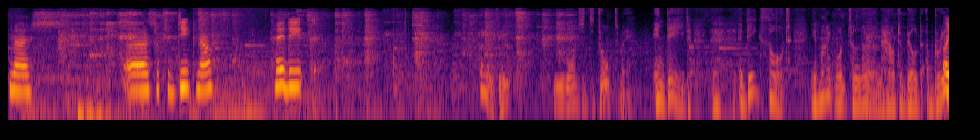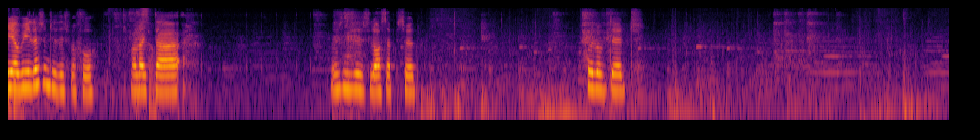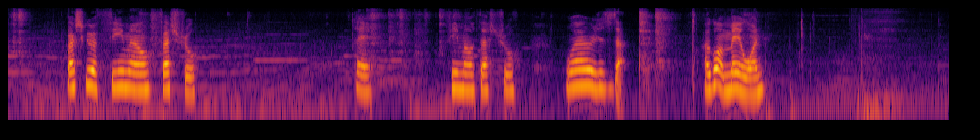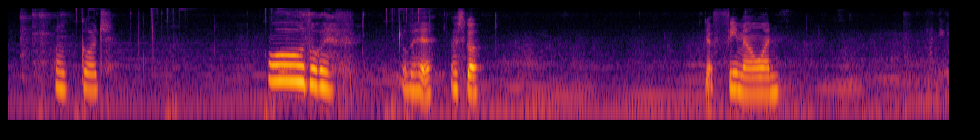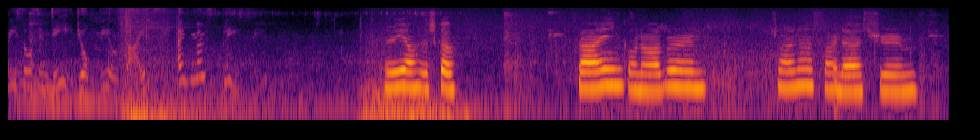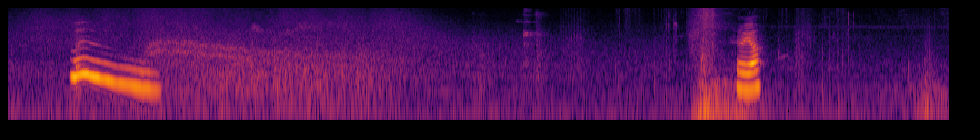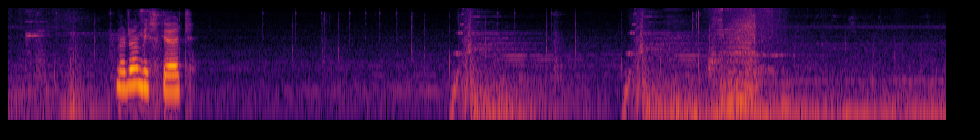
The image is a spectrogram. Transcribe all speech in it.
Nice. Uh, let's talk to Deek now. Hey Deek. Hello, Deek. You wanted to talk to me? Indeed. Uh, Deek thought you might want to learn how to build a breeding... Oh yeah, we listened to this before. I like So- that. Listen to this last episode. Foal of dead. Rescue a female thestral. Hey, Female thestral. Where is that? I got a male one. Oh god. All the way over here. Let's go. Get a female one. Handy resource indeed, your field guide. I'm most pleased. There we are, let's go. Flying on our room. Trying to find a shroom. Woo! There we are. No, don't be scared.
